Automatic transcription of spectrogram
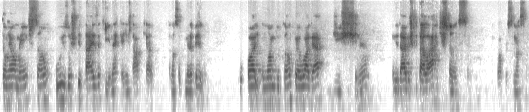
Então, realmente, são os hospitais aqui, né? Que a gente tá, que é a nossa primeira pergunta. O, o nome do campo é o HDIST, né? Unidade Hospitalar Distância, com aproximação.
